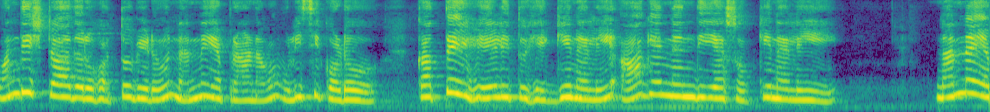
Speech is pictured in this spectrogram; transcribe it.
ಒಂದಿಷ್ಟಾದರೂ ಹೊತ್ತು ಬಿಡು ನನ್ನಯ ಪ್ರಾಣವ ಉಳಿಸಿಕೊಡು. ಕತ್ತೆಯು ಹೇಳಿತು ಹೆಗ್ಗಿನಲಿ ಆಗೆನ್ನೆಂದಿಯ ಸೊಕ್ಕಿನಲಿ. ನನ್ನಯ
